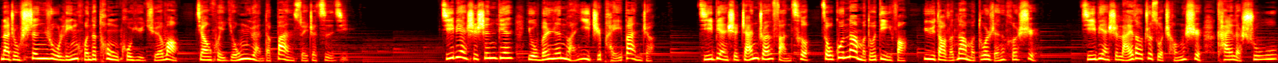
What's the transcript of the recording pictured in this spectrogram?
那种深入灵魂的痛苦与绝望将会永远的伴随着自己。即便是身边有文人暖一直陪伴着，即便是辗转反侧走过那么多地方，遇到了那么多人和事，即便是来到这座城市开了书屋，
